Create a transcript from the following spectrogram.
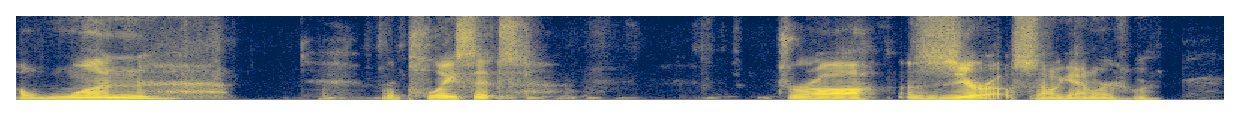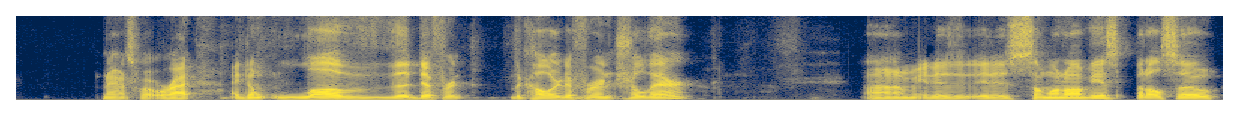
a one, replace it, draw a zero. So again, we're, we're that's what we're at. I don't love the different the color differential there. Um, it is it is somewhat obvious, but also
